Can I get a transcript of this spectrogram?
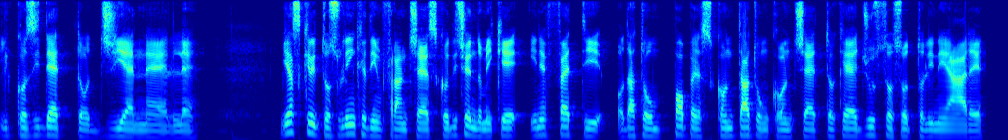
il cosiddetto GNL. Mi ha scritto su LinkedIn Francesco dicendomi che in effetti ho dato un po' per scontato un concetto che è giusto sottolineare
